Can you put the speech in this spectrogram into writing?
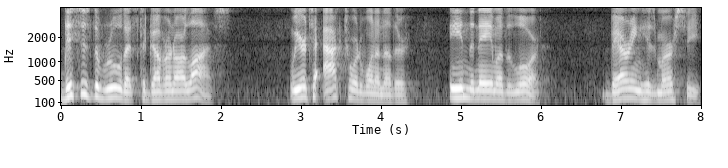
this is the rule that's to govern our lives. We are to act toward one another in the name of the Lord, bearing his mercy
